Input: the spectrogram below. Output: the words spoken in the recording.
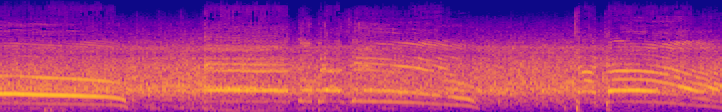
Gol! É do Brasil! Kaká!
